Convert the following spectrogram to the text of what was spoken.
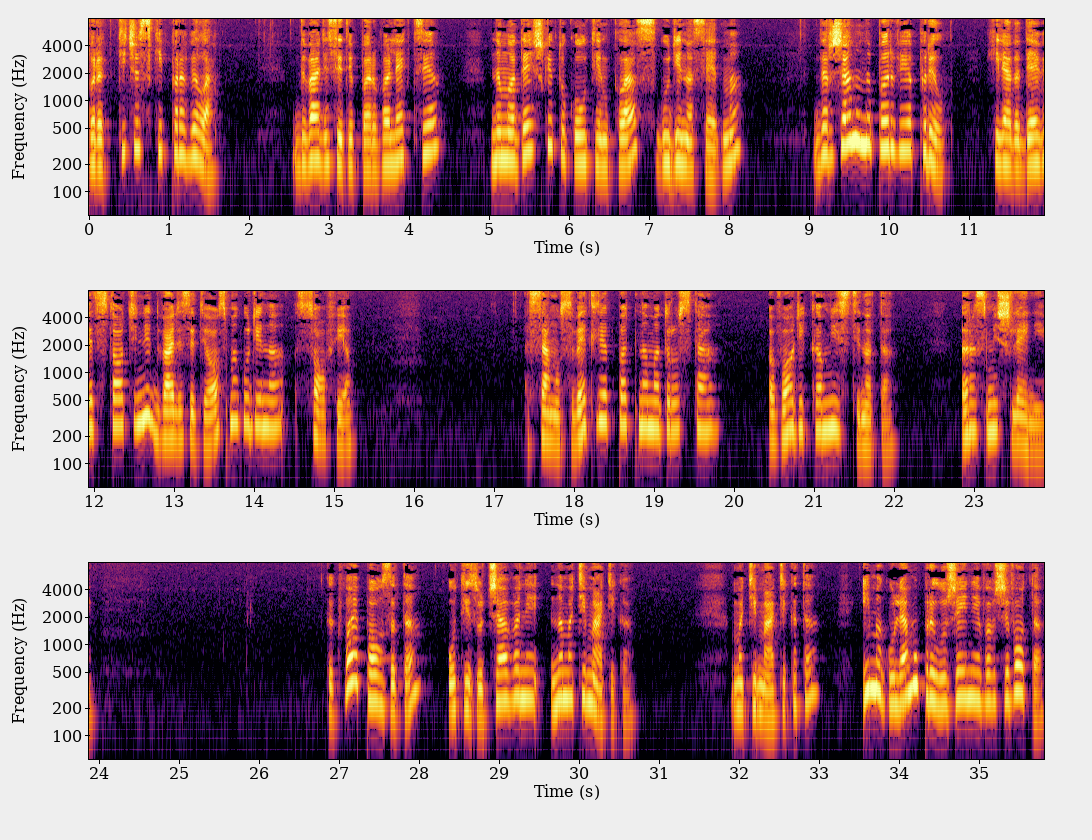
Практически правила 21 лекция на младежкият окултен клас, година 7, държана на 1 април 1928 година, София. Само светлият път на мъдростта води към истината. Размишление Каква е ползата от изучаване на математика? Математиката има голямо приложение в живота,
